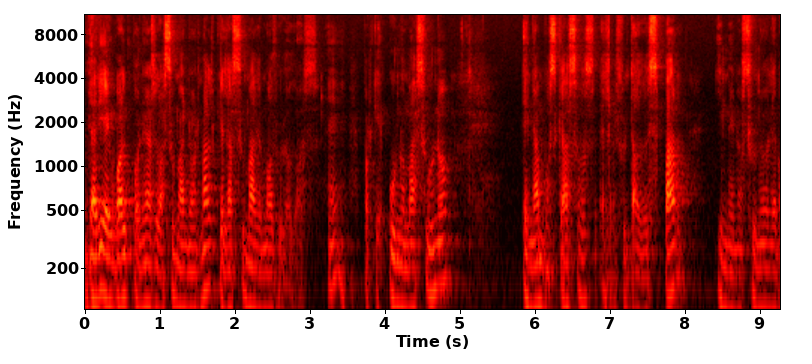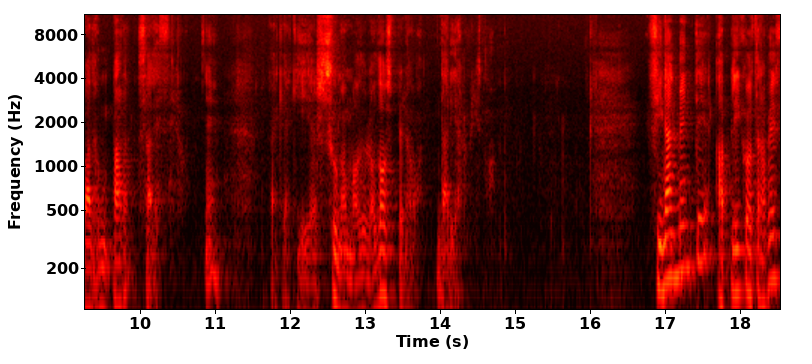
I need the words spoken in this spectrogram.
Daría igual poner la suma normal que la suma de módulo 2, ¿eh? porque 1 más 1, en ambos casos el resultado es par, y menos 1 elevado a un par sale 0. ¿eh? Que aquí es suma módulo 2, pero daría lo mismo. Finalmente, aplico otra vez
